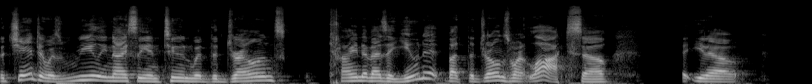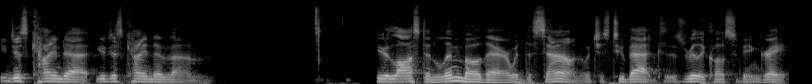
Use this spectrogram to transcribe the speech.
The chanter was really nicely in tune with the drones, kind of as a unit, but the drones weren't locked, so you know you just kind of you're just kind of um you're lost in limbo there with the sound, which is too bad because it was really close to being great.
